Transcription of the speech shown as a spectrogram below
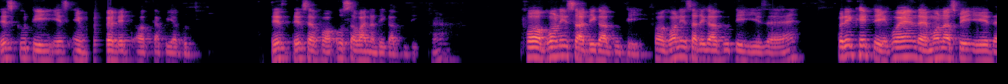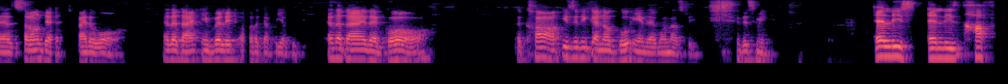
This kuti is invalid of kapya kuti. This, this is for Usavanadika kuti. For Gonisadika kuti, for Gonisadika kuti is a predicate when the monastery is uh, surrounded by the wall. At the time, invalid of the kapya kuti. At the time, the god, the car easily cannot go in the monastery. this means at least at least half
